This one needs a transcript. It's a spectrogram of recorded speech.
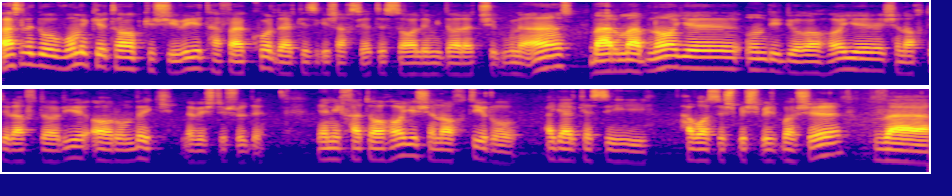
فصل دوم کتاب که شیوه تفکر در کسی که شخصیت سالمی دارد چگونه است بر مبنای اون دیدگاه های شناختی رفتاری آرومبک نوشته شده. یعنی خطاهای شناختی رو اگر کسی حواسش بش باشه و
